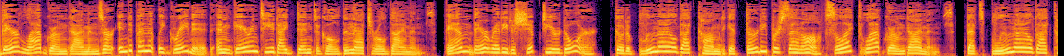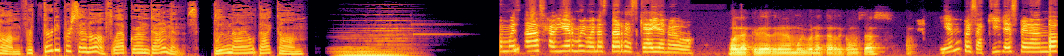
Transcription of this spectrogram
Their lab-grown diamonds are independently graded and guaranteed identical to natural diamonds, and they're ready to ship to your door. Go to BlueNile.com to get 30% off select lab-grown diamonds. That's BlueNile.com for 30% off lab-grown diamonds. BlueNile.com. ¿Cómo estás, Javier? Muy buenas tardes. ¿Qué hay de nuevo? Hola, querida Adriana, muy buena tarde. ¿Cómo estás? Bien, pues aquí ya esperando,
